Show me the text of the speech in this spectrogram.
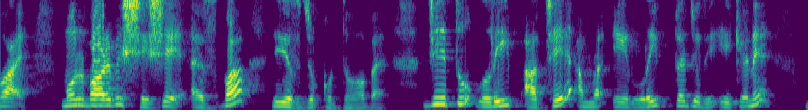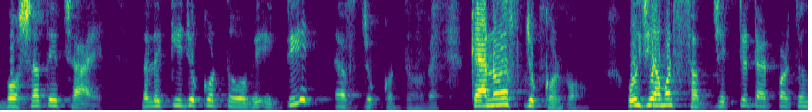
হয় মূল ভার্বের শেষে এস বা ইএস যোগ করতে হবে। যেহেতু লিপ আছে, আমরা এই লিপটা যদি এখানে বসাতে চাই, তাহলে কি যোগ করতে হবে? একটি এস যোগ করতে হবে। কেন এস যোগ করব? ওই যে আমার সাবজেক্টে থার্ড পার্সন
